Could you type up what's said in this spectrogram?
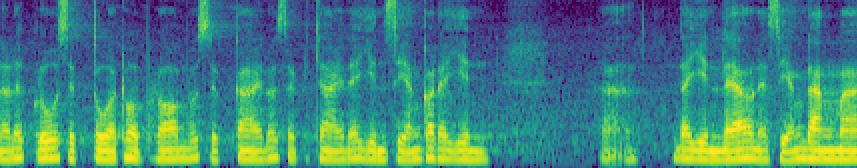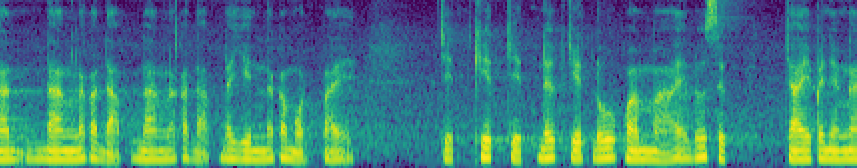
ระลึกรู้สึกตัวทั่วพร้อมรู้สึกกายรู้สึกใจได้ยินเสียงก็ได้ยิน ได้ยินแล้วเนี่ยเสียงดังมาดังแล้วก็ดับดังแล้วก็ดับได้ยินแล้วก็หมดไป จิตคิดจิตนึกจิตรู้ความหมายรู้สึกใจเป็นยังไง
